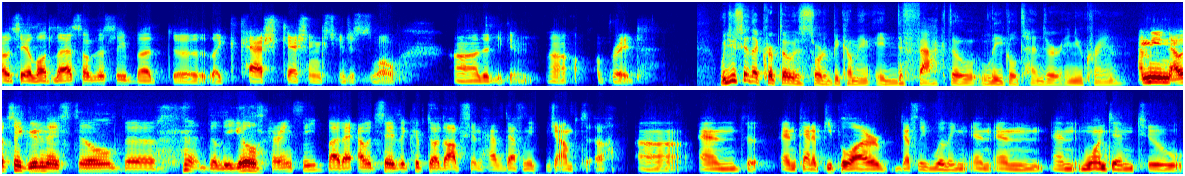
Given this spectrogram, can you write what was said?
I would say a lot less, obviously, but uh, like cash cashing exchanges as well uh, that you can uh, operate would you say that crypto is sort of becoming a de facto legal tender in Ukraine? I mean, I would say Grivna is still the the legal currency, but I, I, would say the crypto adoption have definitely jumped, uh, uh, and and kind of people are definitely willing and and and wanting to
